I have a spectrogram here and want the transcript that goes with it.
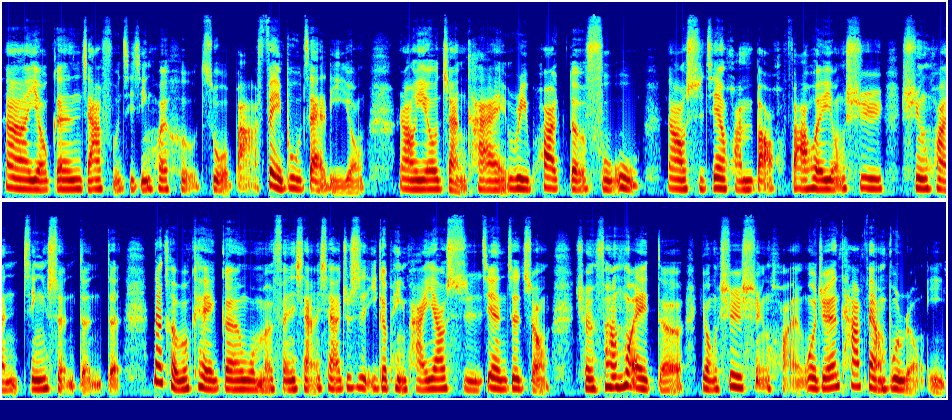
那有跟家福基金会合作，把废布再利用，然后也有展开 Repark 的服务，然后实践环保、发挥永续循环精神等等。那可不可以跟我们分享一下，就是一个品牌要实践这种全方位的永续循环，我觉得它非常不容易。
